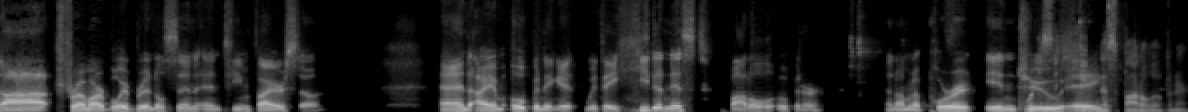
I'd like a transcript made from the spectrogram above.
uh, from our boy Brynildson and Team Firestone, and I am opening it with a Heatonist bottle opener, and I'm going to pour it into a a Heatonist bottle opener?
